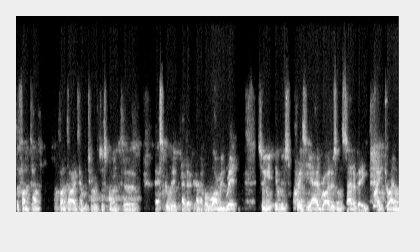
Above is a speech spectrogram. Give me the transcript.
the front, front tire temperature was just going to escalate at a kind of alarming rate. So you, it was crazy. I had riders on Saturday, like Joan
